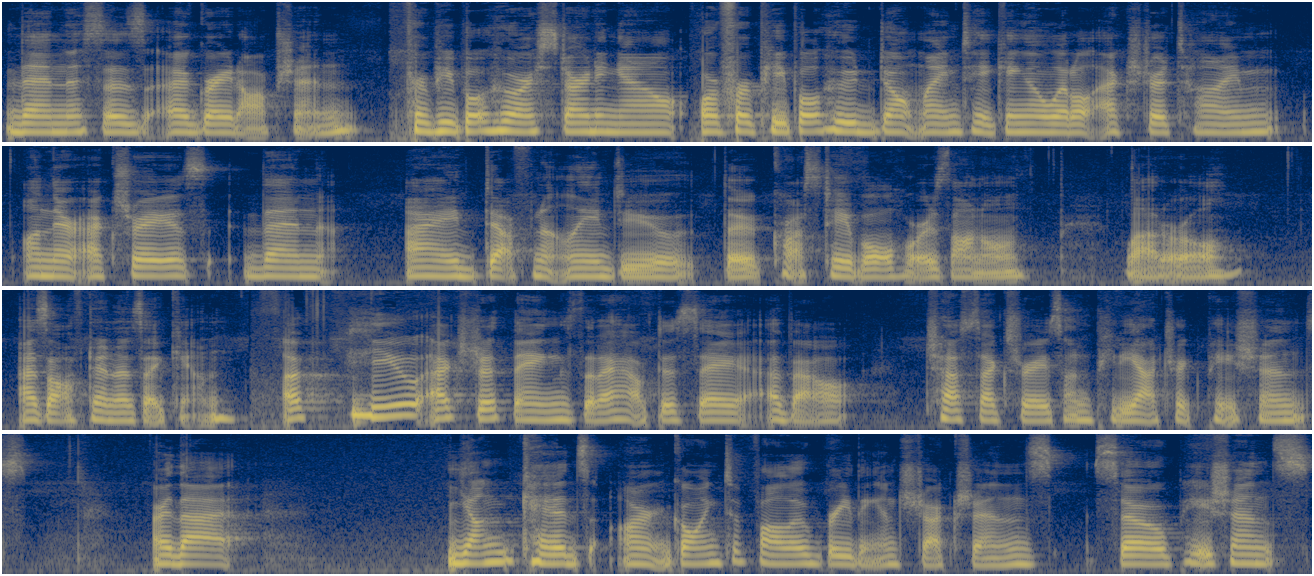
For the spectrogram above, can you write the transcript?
then this is a great option. For people who are starting out, or for people who don't mind taking a little extra time on their x rays, then I definitely do the cross table horizontal lateral as often as I can. A few extra things that I have to say about chest x-rays on pediatric patients are that young kids aren't going to follow breathing instructions. So patients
